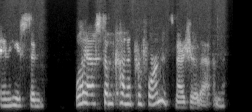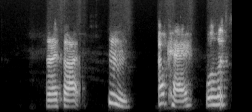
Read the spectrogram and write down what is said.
and he said, we'll have some kind of performance measure then. And I thought, hmm, okay, well, let's,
